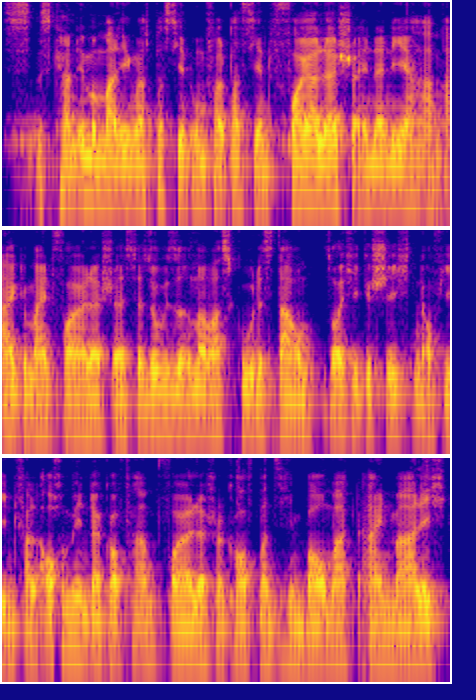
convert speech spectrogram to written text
Es, kann immer mal irgendwas passieren, Unfall passieren, Feuerlöscher in der Nähe haben, allgemein Feuerlöscher ist ja sowieso immer was Gutes. Darum solche Geschichten auf jeden Fall auch im Hinterkopf haben. Feuerlöscher kauft man sich im Baumarkt einmalig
